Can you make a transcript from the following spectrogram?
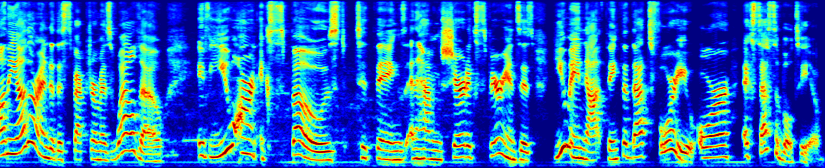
on the other end of the spectrum as well though if you aren't exposed to things and having shared experiences, you may not think that that's for you or accessible to you.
